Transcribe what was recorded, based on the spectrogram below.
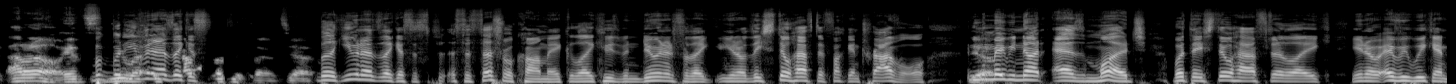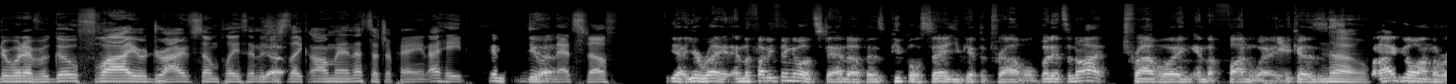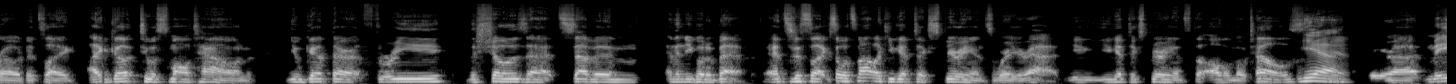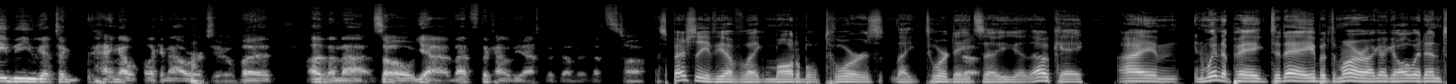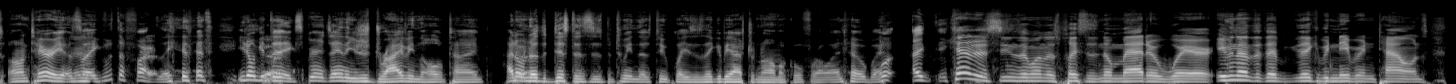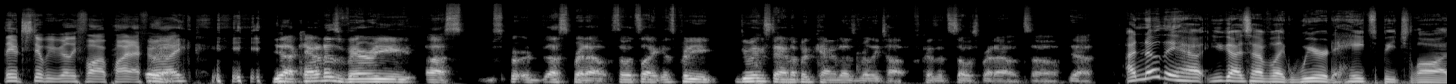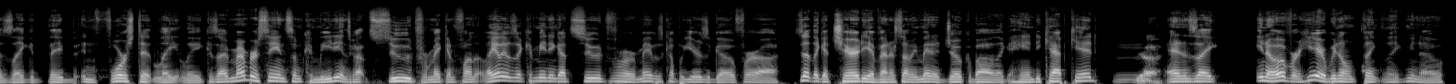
I don't know. It's But- but even as, like, a It s- does make sense, yeah. But like even as like a, sus- a successful comic, like who's been doing it for like you know they still have to fucking travel. Yeah. Maybe not as much, but they still have to like you know every weekend or whatever go fly or drive someplace, and it's Yeah. just like oh man, that's such a pain. I hate And- doing yeah. that stuff. Yeah, you're right. And the funny thing about stand up is people say you get to travel, but it's not traveling in the fun way Yeah. because no. when I go on the road, it's like I go to a small town, you get there at three, the show's at seven, and then you go to bed. It's just like so it's not like you get to experience where you're at. You you get to experience the all the motels Yeah. where you're at. Maybe you get to hang out for like an hour or two, but other than that, so yeah, that's the kind of the aspect of it. That's tough. especially if you have like multiple tours, like tour dates. So you go, okay, I'm in Winnipeg today, but tomorrow I gotta go all the way down to Ontario. It's Yeah. like, what the fuck? Like, that's, you don't get Yeah. to experience anything. You're just driving the whole time. I don't Yeah. know the distances between those two places. They could be astronomical for all I know. But Well, I, Canada seems like one of those places. No matter where, even though that they, they could be neighboring towns, they would still be really far apart. I feel Yeah. like. Yeah, Canada's very uh, sp- uh, spread out, so it's like it's pretty. Doing stand up in Canada is really tough because it's so spread out. So yeah, I know they have. You guys have like weird hate speech laws. Like they've enforced it lately. Because I remember seeing some comedians got sued for making fun. Of, like there was a comedian got sued for maybe it was a couple years ago for uh, is it like a charity event or something? He made a joke about like a handicapped kid, Mm. yeah, and it's like you know over here we don't think like you know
